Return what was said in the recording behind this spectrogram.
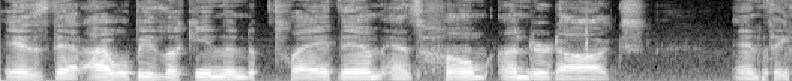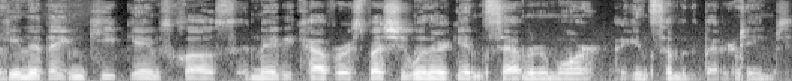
is that I will be looking them to play them as home underdogs and thinking that they can keep games close and maybe cover, especially when they're getting seven or more against some of the better teams.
